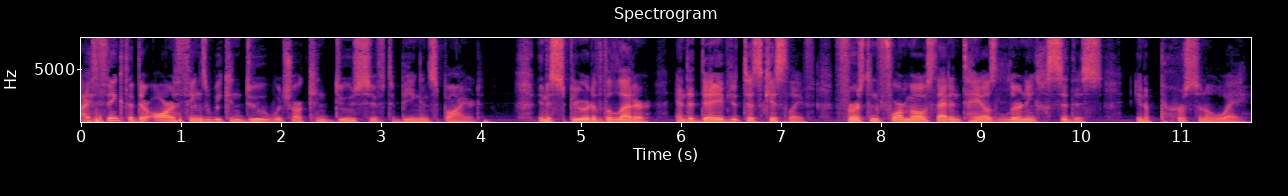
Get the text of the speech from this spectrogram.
I think that there are things we can do which are conducive to being inspired. In the spirit of the letter and the day of Yudtes Kislev, first and foremost, that entails learning Chassidus in a personal way.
